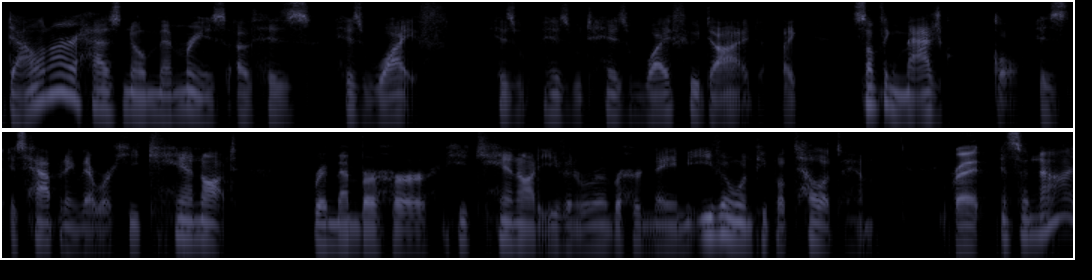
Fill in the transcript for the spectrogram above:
Dalinar has no memories of his his wife his his his wife who died like something magical is is happening there where he cannot remember her he cannot even remember her name even when people tell it to him Right. and so now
